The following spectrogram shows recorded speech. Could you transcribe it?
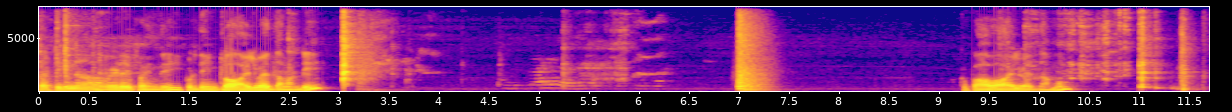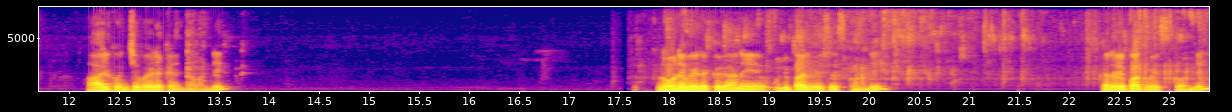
చట్టికిన వేడైపోయింది. ఇప్పుడు దీంట్లో ఆయిల్ వేద్దామండి. ఒక పావు ఆయిల్ వేద్దాము. ఆయిల్ కొంచెం వేడెక్కనిద్దామండి. నూనె వేడెక్కగానే ఉల్లిపాయలు వేసేసుకోండి. కరివేపాకు వేసుకోండి.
